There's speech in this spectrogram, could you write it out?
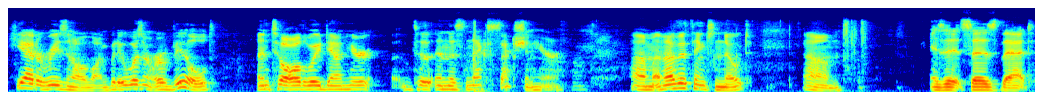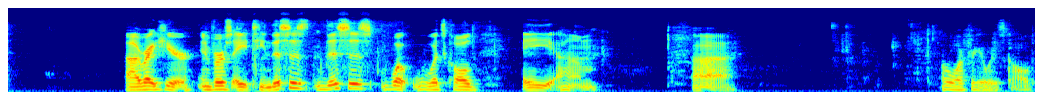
He had a reason all along, but it wasn't revealed until all the way down here to in this next section here. Um, another thing to note um, is that it says that uh, right here in verse 18. This is this is what what's called a um, uh, oh I forget what it's called.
